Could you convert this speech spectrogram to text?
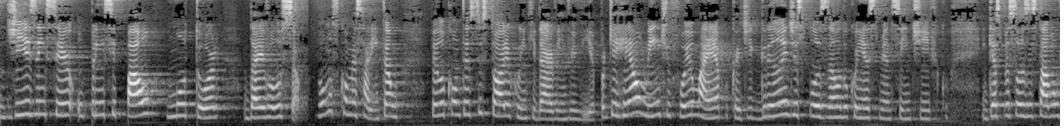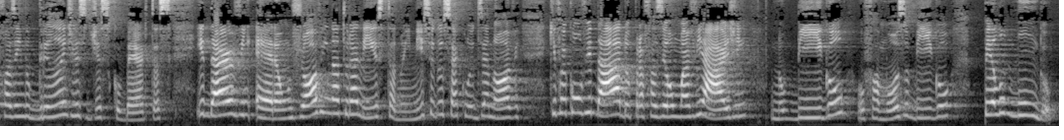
dizem ser o principal motor da evolução. Vamos começar então pelo contexto histórico em que Darwin vivia, porque realmente foi uma época de grande explosão do conhecimento científico, em que as pessoas estavam fazendo grandes descobertas, e Darwin era um jovem naturalista no início do século XIX que foi convidado para fazer uma viagem no Beagle, o famoso Beagle, pelo mundo.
